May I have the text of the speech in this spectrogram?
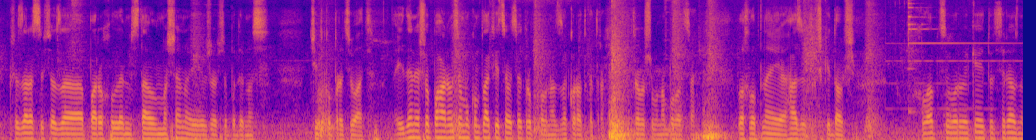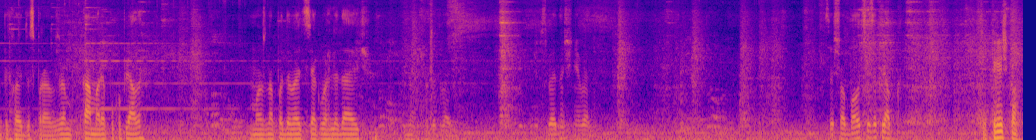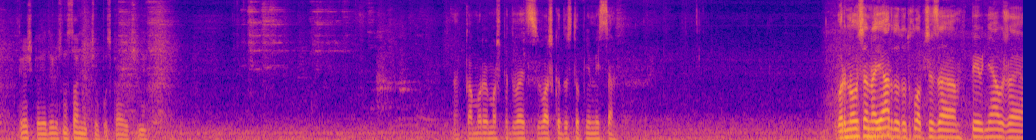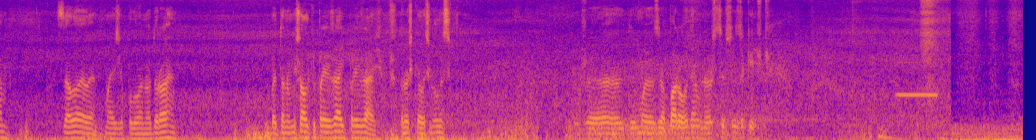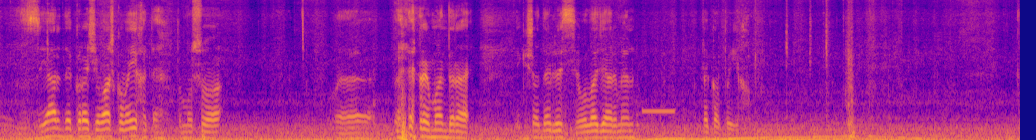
Якщо зараз це все за пару хвилин ставимо в машину і вже все буде у нас чітко працювати. Єдине, що погано в цьому комплекті, це оця трубка у нас закоротка трохи. Треба, щоб вона була це вихлопне і гази трошки довші. Хлопці воровики тут серйозно підходять до справи. Вже камери покупляли. Можна подивитися, як виглядають. Ну, що тут видно? Видно чи не видно? Це що, болт чи закльопка? Це кришка. Кришка, я дивлюсь на сальник, чи впускає, чи ні. Так, камери можеш подивитися важкодоступні місця. Вернувся на ярду, тут хлопці за півдня вже залили майже половину дороги. Бетономішалки приїжджають, приїжджають, що трошки лишилось. Вже думаю за пару годин вже це все закінчить. З ярди коротше, важко виїхати, тому що е, ремонт. Якщо дивлюсь, Володя Армен тако поїхав.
